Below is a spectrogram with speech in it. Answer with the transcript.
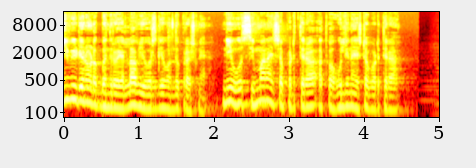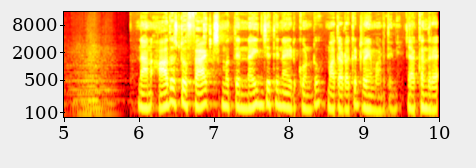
ಈ ವಿಡಿಯೋ ನೋಡಕ್ಕೆ ಬಂದಿರೋ ಎಲ್ಲ ವ್ಯೂವರ್ಸ್ಗೆ ಒಂದು ಪ್ರಶ್ನೆ. ನೀವು ಸಿಂಹನ ಇಷ್ಟಪಡ್ತೀರಾ ಅಥವಾ ಹುಲಿನ ಇಷ್ಟಪಡ್ತೀರಾ? ನಾನು ಆದಷ್ಟು ಫ್ಯಾಕ್ಟ್ಸ್ ಮತ್ತು ನೈಜತೆನ ಇಟ್ಕೊಂಡು ಮಾತಾಡೋಕ್ಕೆ ಟ್ರೈ ಮಾಡ್ತೀನಿ. ಯಾಕಂದರೆ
